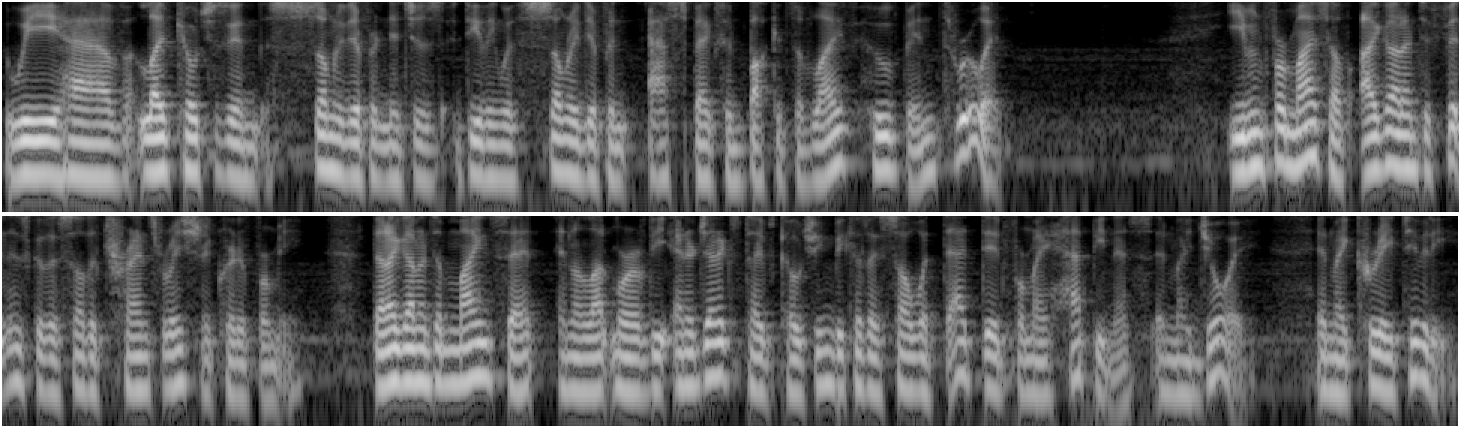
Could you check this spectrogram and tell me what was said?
We have life coaches in so many different niches, dealing with so many different aspects and buckets of life who've been through it. Even for myself, I got into fitness because I saw the transformation it created for me. Then I got into mindset and a lot more of the energetics type coaching because I saw what that did for my happiness and my joy and my creativity.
